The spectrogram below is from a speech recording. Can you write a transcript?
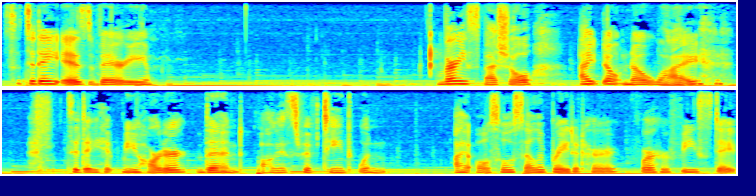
So today is very very special. I don't know why today hit me harder than August 15th when I also celebrated her for her feast day.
